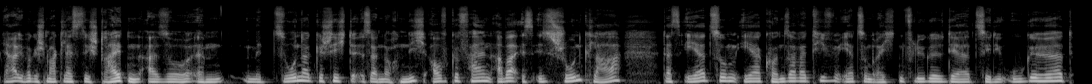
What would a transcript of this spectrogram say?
Ja, über Geschmack lässt sich streiten. Also ähm, mit so einer Geschichte ist er noch nicht aufgefallen, aber es ist schon klar, dass er zum eher konservativen, eher zum rechten Flügel der CDU gehört.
